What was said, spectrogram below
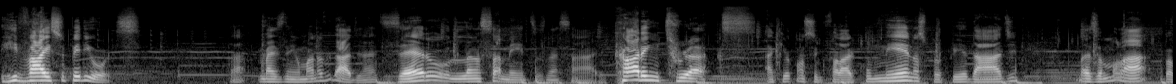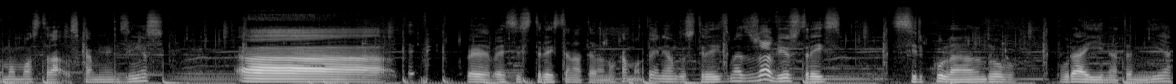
rivais superiores. Tá? Mas nenhuma novidade, né? Zero lançamentos nessa área. Cutting Trucks. Aqui eu consigo falar com menos propriedade. Mas vamos lá, vamos mostrar os caminhõezinhos. Ah, esses três estão na tela. Eu nunca montei nenhum dos três, mas eu já vi os três circulando por aí na Tamiya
